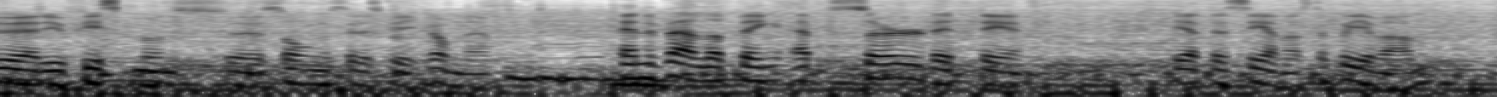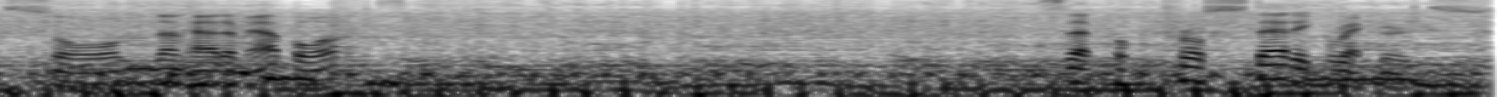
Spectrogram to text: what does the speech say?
Nu är det ju fiskmuns eh, sång så det skriker om det. Enveloping Absurdity heter senaste skivan som den här är med på. Släppt på Prosthetic Records.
